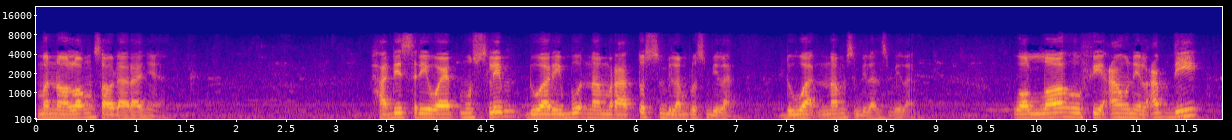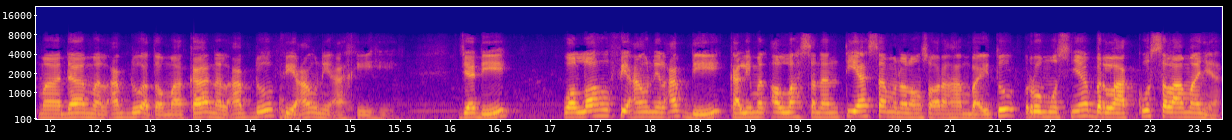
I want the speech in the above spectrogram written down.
menolong saudaranya. Hadis riwayat Muslim 2699. 2699. Wallahu fi aunil abdi madamal abdu atau makanal abdu fi auni akhihi. Jadi, wallahu fi aunil abdi, kalimat Allah senantiasa menolong seorang hamba itu rumusnya berlaku selamanya.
